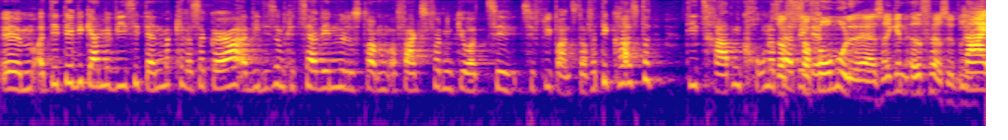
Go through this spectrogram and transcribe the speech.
Øhm, og det er det, vi gerne vil vise i Danmark, kan lade sig gøre, at vi ligesom kan tage vindmøllestrømmen og faktisk få den gjort til, til flybrændstof. Og det koster de 13 kroner per Så, så billet. formålet er altså ikke en adfærdsændring? Nej,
